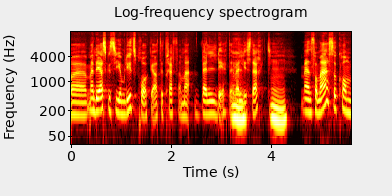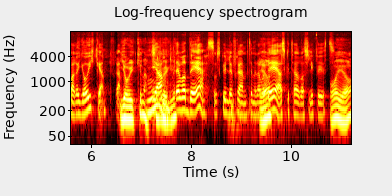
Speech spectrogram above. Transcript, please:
eh, men det jeg skulle si om lydspråket, at det treffer meg veldig. Mm. Det er veldig sterkt. Men for meg så kom bare joiken frem. Joiken, ja. Ja, det var det som skulle frem til meg. Det Ja. var det jeg skulle tørre å slippe ut. Oh, ja.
